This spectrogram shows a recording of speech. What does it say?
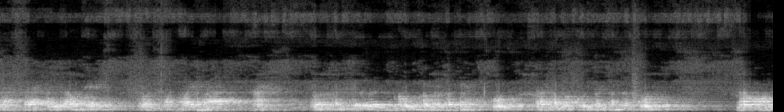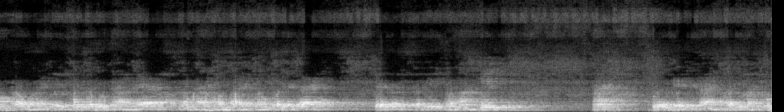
หลังจากที่เราได้สวดมนต์ไหว้พระสวดสรรเสริญคุณพระพุทธคุณพระธรรมคุณพระสังฆคุณน้อมถวายเป็นพุทธบูชาแล้วลำดับต่อไปเราก็จะได้เจริญสติสมาธิเพื่อเป็นการปฏิบัติบู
